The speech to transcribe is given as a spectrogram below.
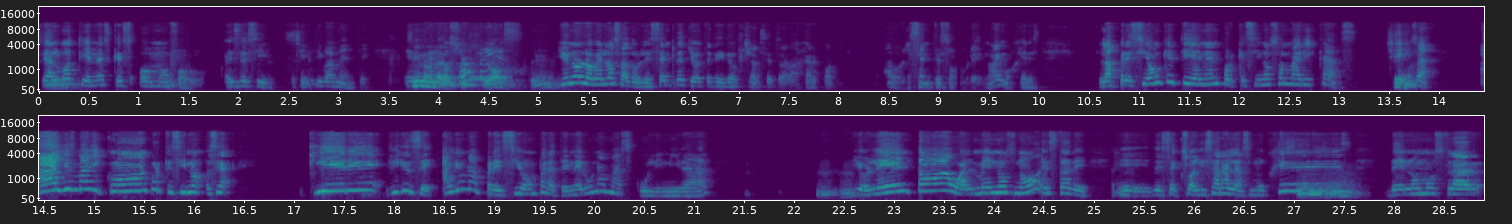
Si algo tienes que es homófobo, es decir, efectivamente. los hombres, y uno lo ve los adolescentes, yo he tenido chance de trabajar con adolescentes hombres, no hay mujeres. La presión que tienen porque si no son maricas. O sea, ay, es maricón porque si no, o sea, quiere, fíjense, hay una presión para tener una masculinidad violenta o al menos, ¿no? Esta de, eh, sexualizar a las mujeres, de no mostrar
